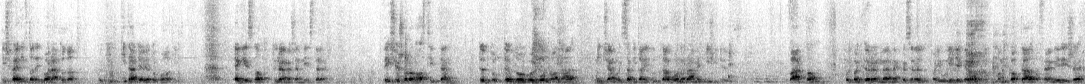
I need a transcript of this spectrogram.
és felhívtad egy barátodat, hogy ki- kitárgyaljatok valakit. Egész nap türelmesen néztelek. Végső soron azt hittem, több, do- több dolgod volt annál, mint sem, hogy szakítani tudtál volna rám egy kis időt. Vártam, hogy vagy örömmel megköszönöd a jó jegyeket, amit kaptál a felmérésre,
